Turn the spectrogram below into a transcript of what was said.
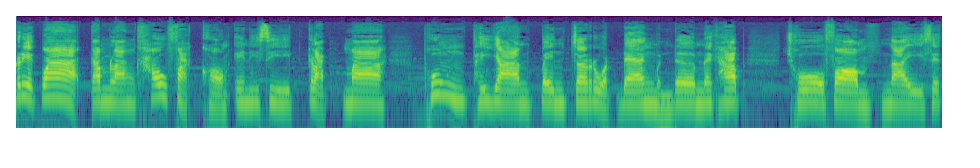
เรียกว่ากำลังเข้าฝักของ NEC กลับมาพุ่งทะยานเป็นจรวดแดงเหมือนเดิมนะครับ โชว์ฟอร์มในเซต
